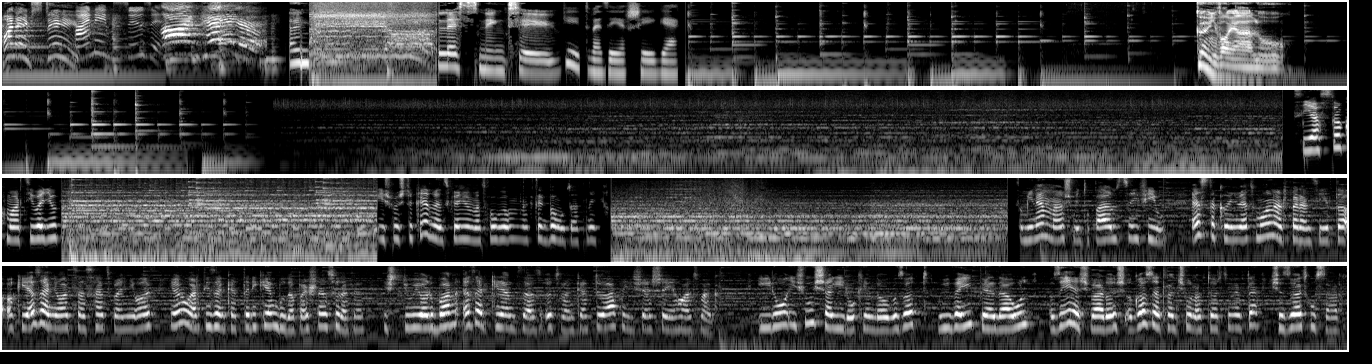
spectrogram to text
My name's Steve. My name's Susan. I'm Hector. and listening to Két vezérségek. Könyvajánló. Sziasztok, Marci vagyok. És most a kedvenc könyvemet fogom nektek bemutatni. Ami nem más, mint a Pál utcai fiú. Ezt a könyvet Molnár Ferenc írta, aki 1878. január 12-én Budapesten született, és New Yorkban 1952. április 1-én halt meg. Író és újságíróként dolgozott, művei például az Éhes város, a gazdátlan csónak története és a zöld huszár.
